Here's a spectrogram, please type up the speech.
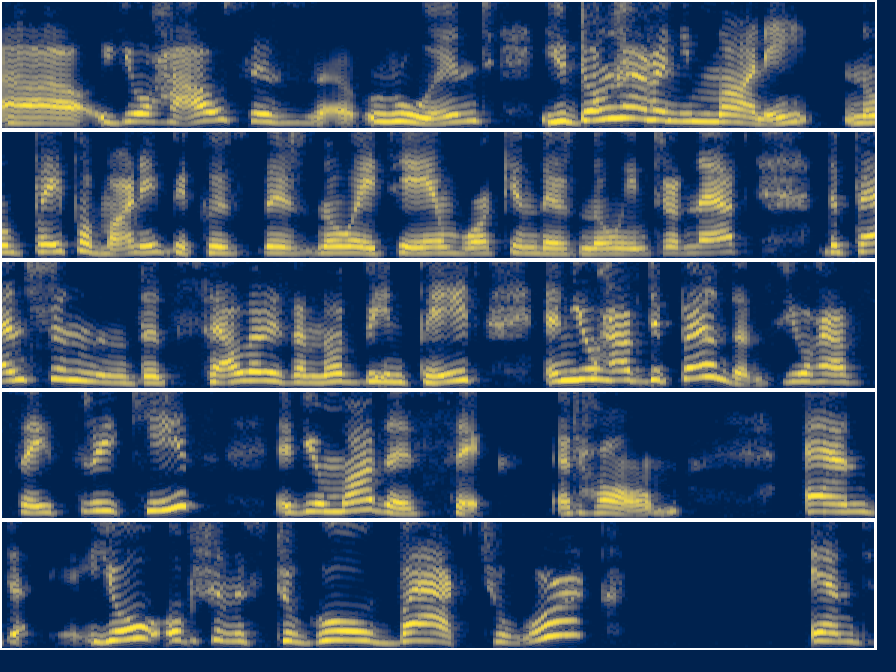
Uh, your house is ruined. You don't have any money no paper money because there's no atm working there's no internet. The pension the salaries are not being paid and you have dependents. You have say three kids and your mother is sick at home. And your option is to go back to work and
